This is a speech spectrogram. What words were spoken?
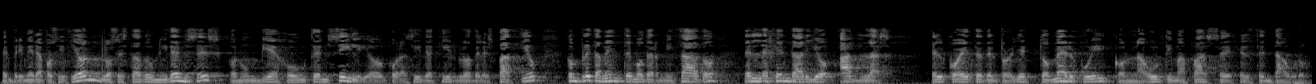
En primera posición, los estadounidenses, con un viejo utensilio, por así decirlo, del espacio, completamente modernizado, el legendario Atlas, el cohete del proyecto Mercury, con la última fase, el Centauro.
